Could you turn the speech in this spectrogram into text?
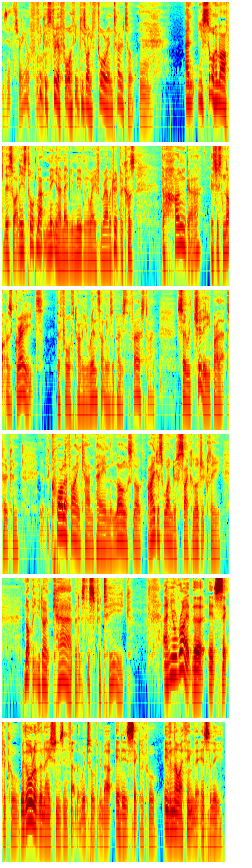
Is it three or four? I think it's three or four. I think he's won four in total. yeah, And you saw him after this one. He's talking about you know maybe moving away from Real Madrid because the hunger is just not as great the fourth time you win something as opposed to the first time. So with Chile, by that token, the qualifying campaign, the long slog. I just wonder if psychologically, not that you don't care, but it's this fatigue. and you're right that it's cyclical with all of the nations. In fact, that we're talking about, it hmm. is cyclical. Even though I think that Italy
